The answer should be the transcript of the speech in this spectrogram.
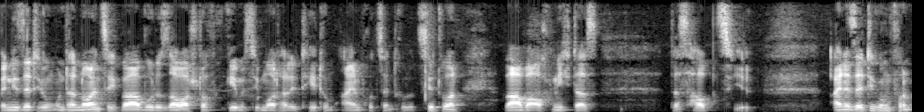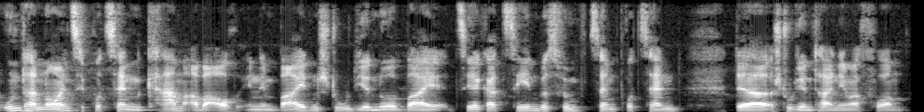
wenn die Sättigung unter 90 war, wurde Sauerstoff gegeben, ist die Mortalität um ein Prozent reduziert worden, war aber auch nicht das, das Hauptziel. Eine Sättigung von unter 90 Prozent kam aber auch in den beiden Studien nur bei circa 10 bis 15 Prozent der Studienteilnehmer vor.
